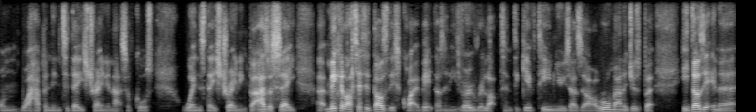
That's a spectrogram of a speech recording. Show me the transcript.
on what happened in today's training. That's, of course, Wednesday's training. But as I say, uh, Mikel Arteta does this quite a bit, doesn't he? He's very reluctant to give team news, as are all managers, but he does it in a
